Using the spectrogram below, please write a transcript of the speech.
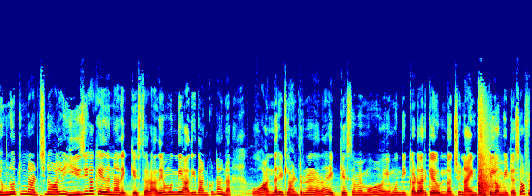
యమునోత్రిని నడిచిన వాళ్ళు ఈజీగా కేదన్నా అది ఎక్కేస్తారు. అదేముంది? అది ఇది అనుకుంటా అన్నారు. ఓ అందరు ఇట్లా అంటున్నారు కదా ఎక్కేస్తామేమో ఏముంది? ఇక్కడి వరకే ఉండొచ్చు. Nine ten kilometres of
